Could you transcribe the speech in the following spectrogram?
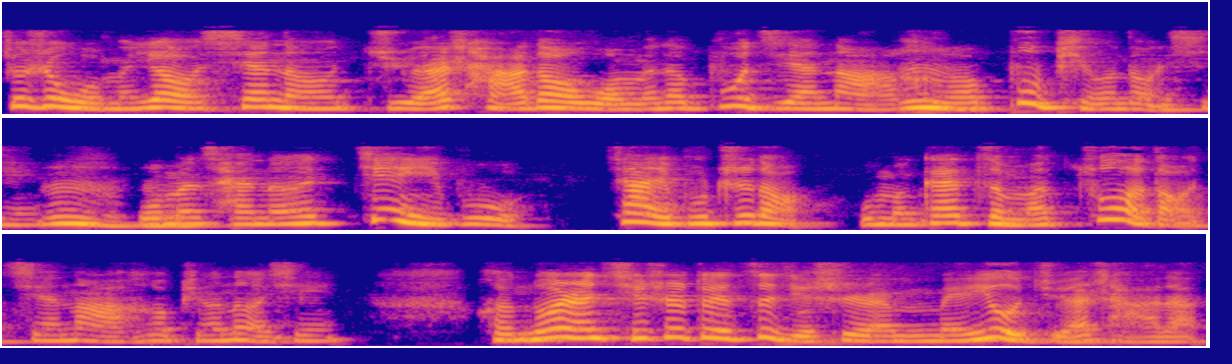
就是我们要先能觉察到我们的不接纳和不平等心，嗯，我们才能进一步、下一步知道我们该怎么做到接纳和平等心。很多人其实对自己是没有觉察的，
